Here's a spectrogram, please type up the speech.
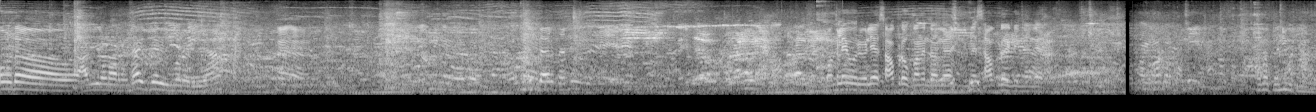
கூட அவங்களோட ரெண்டாயிரத்தி பேருக்கு போகிறோம் இல்லையா மக்களே ஒரு வழியாக சாப்பிட உட்காந்துட்டாங்க. இனிமேல் சாப்பிட வேண்டியிருந்தாங்க தண்ணி ஊற்றுவாங்க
